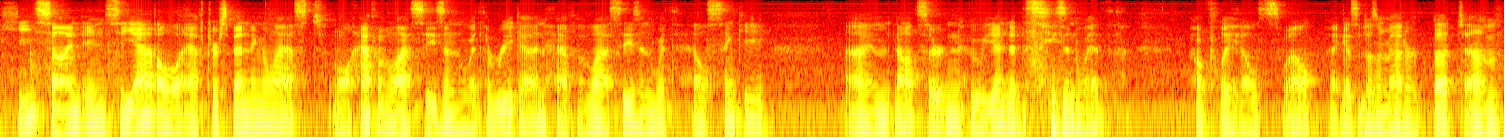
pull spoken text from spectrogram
he signed in Seattle after spending the last, well, half of last season with Riga and half of last season with Helsinki. I'm not certain who he ended the season with. Hopefully, he'll, well, I guess it doesn't matter, but um,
